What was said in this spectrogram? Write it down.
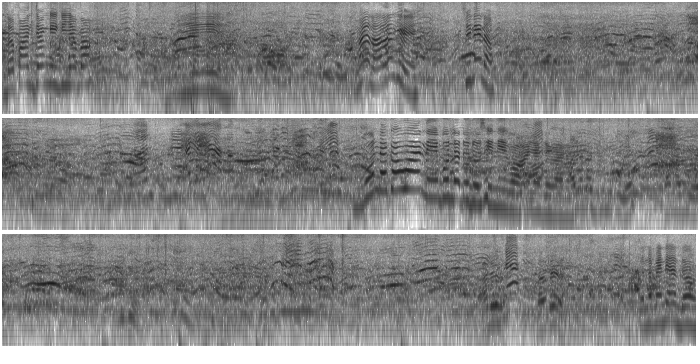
Udah panjang giginya bang. Nih. Mana lagi? Sini nah. Bunda kawan nih, Bunda duduk sini kok aja dengan, Ayah lagi ya. Aduh, pendek dong.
